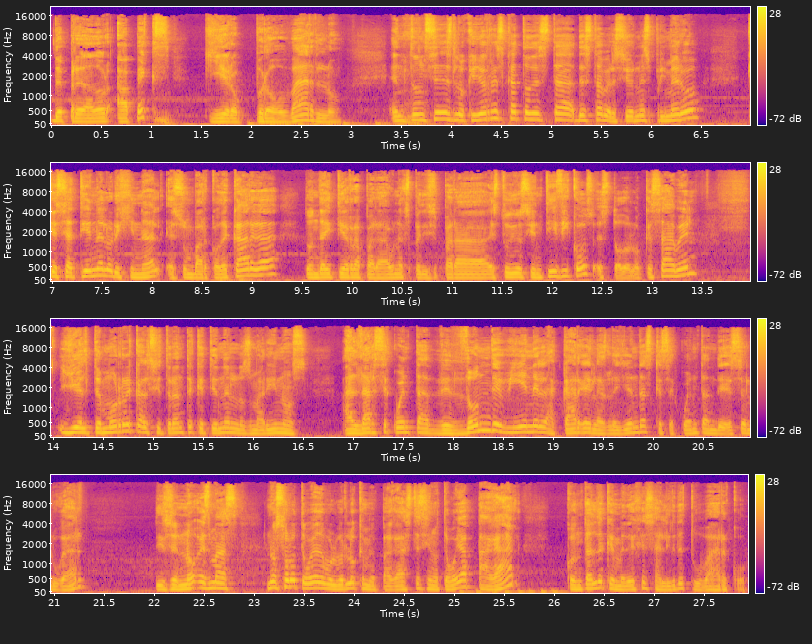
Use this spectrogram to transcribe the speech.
depredador Apex, quiero probarlo. Entonces, lo que yo rescato de esta, de esta versión es primero que se atiene al original, es un barco de carga, donde hay tierra para, una para estudios científicos, es todo lo que saben. Y el temor recalcitrante que tienen los marinos al darse cuenta de dónde viene la carga y las leyendas que se cuentan de ese lugar, dicen, no, es más, no solo te voy a devolver lo que me pagaste, sino te voy a pagar con tal de que me dejes salir de tu barco,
